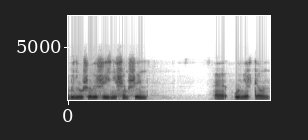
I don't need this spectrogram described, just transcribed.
бы не ушел из жизни Шамшин, А умер-то он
